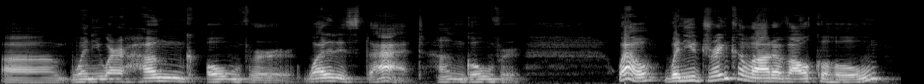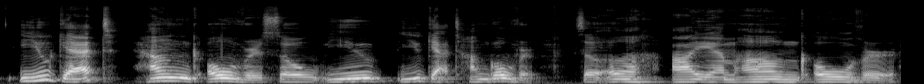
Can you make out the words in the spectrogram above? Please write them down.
um, when you are hung over, what is that? Hung over. Well, when you drink a lot of alcohol, you get hung over. So you you get hung over. So uh, I am hung over.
